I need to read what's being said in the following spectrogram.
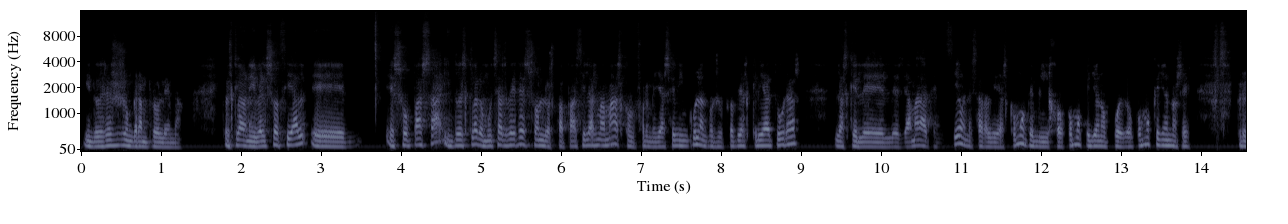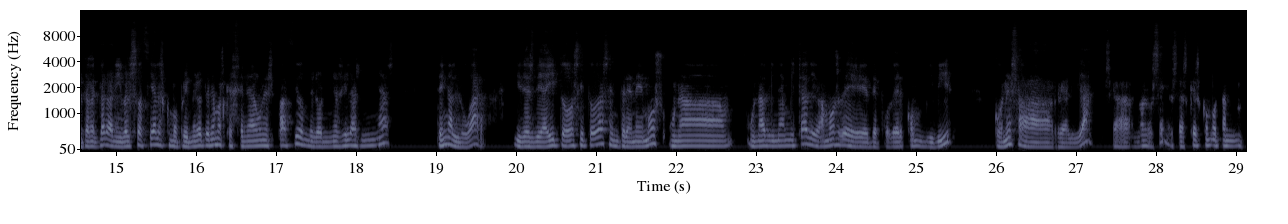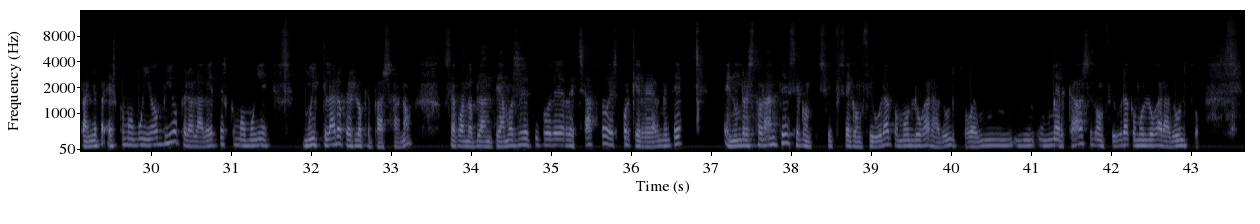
Y entonces eso es un gran problema. Entonces, claro, a nivel social, eh, eso pasa y entonces, claro, muchas veces son los papás y las mamás, conforme ya se vinculan con sus propias criaturas, las que les llama la atención esa realidad. Es como que mi hijo, como que yo no puedo, como que yo no sé. Pero claro, a nivel social es como primero tenemos que generar un espacio donde los niños y las niñas tengan lugar. Y desde ahí todos y todas entrenemos una, una dinámica, digamos, de, de poder convivir con esa realidad. O sea, no lo sé. O sea, es que es como tan, es como muy obvio, pero a la vez es como muy, muy claro qué es lo que pasa, ¿no? O sea, cuando planteamos ese tipo de rechazo es porque realmente en un restaurante se, se configura como un lugar adulto, un, un, mercado se configura como un lugar adulto.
